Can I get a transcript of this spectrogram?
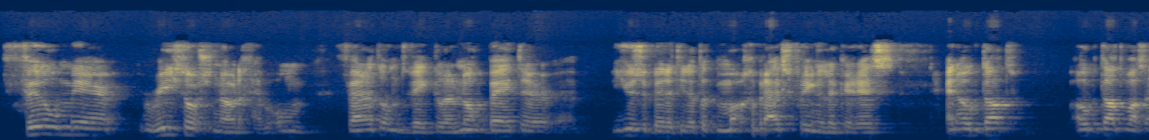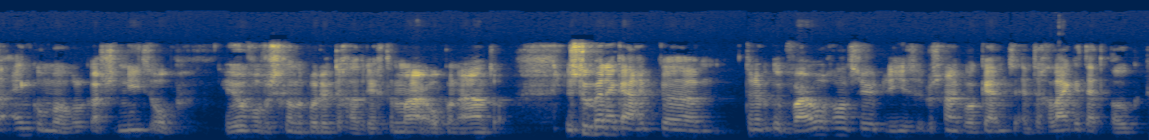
veel meer resources nodig hebben om verder te ontwikkelen. Nog beter eh, usability, dat het gebruiksvriendelijker is. En ook dat, ook dat was enkel mogelijk als je niet op heel veel verschillende producten gaat richten, maar op een aantal. Dus toen ben ik eigenlijk, uh, toen heb ik ook Viral gelanceerd, die je waarschijnlijk wel kent. En tegelijkertijd ook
